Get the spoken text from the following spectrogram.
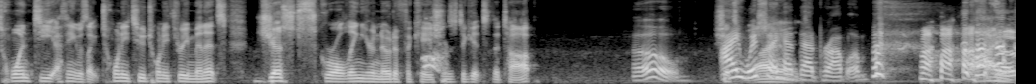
20, I think it was like 22, 23 minutes just scrolling your notifications to get to the top. oh, Shit's I wish I had that problem. so,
